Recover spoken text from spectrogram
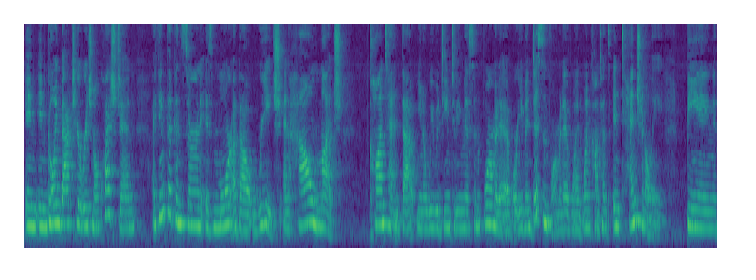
in, in going back to your original question, I think the concern is more about reach and how much content that you know we would deem to be misinformative or even disinformative when when content's intentionally being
